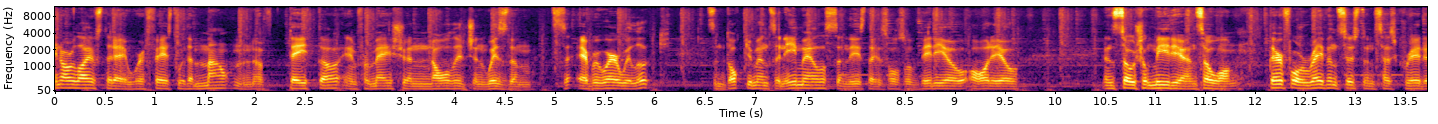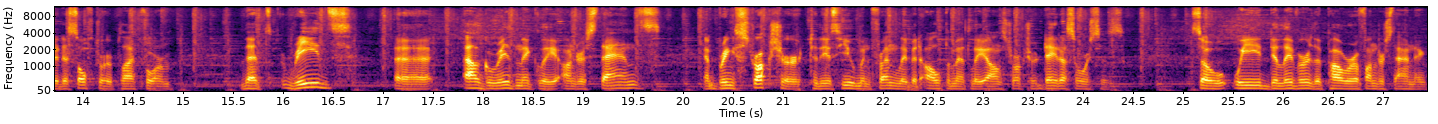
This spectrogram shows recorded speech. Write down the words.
In our lives today, we're faced with a mountain of data, information, knowledge and wisdom. It's everywhere we look. It's in documents and emails, and these days also video, audio, and social media and so on. Therefore, RAVN Systems has created a software platform that reads, uh, algorithmically understands, and brings structure to these human-friendly but ultimately unstructured data sources. So we deliver the power of understanding.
